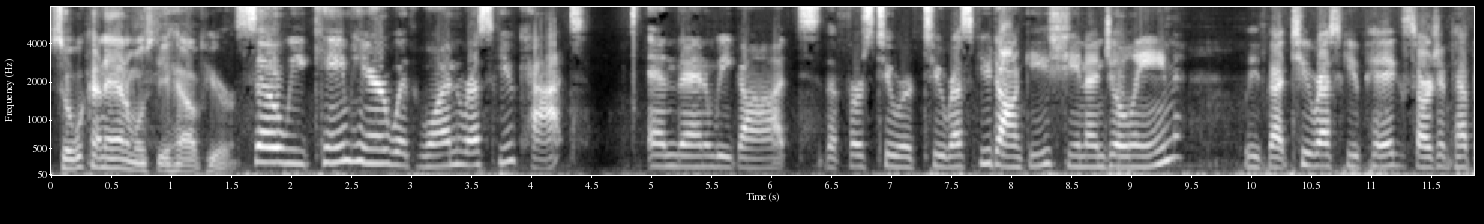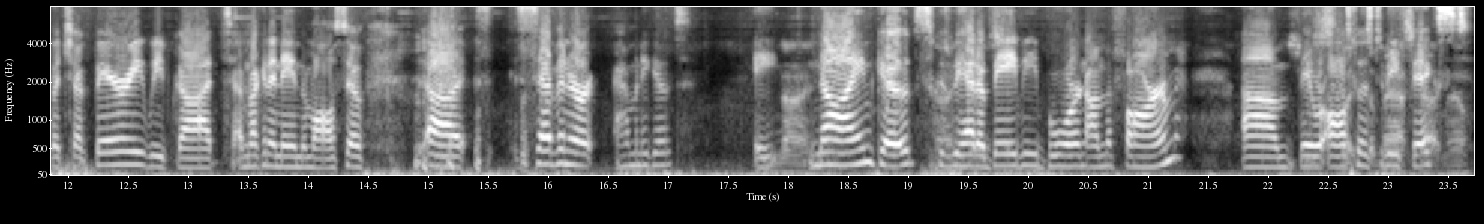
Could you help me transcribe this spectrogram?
So what kind of animals do you have here? So we came here with one rescue cat, and then we got the first two are two rescue donkeys, Sheena and Jolene. We've got two rescue pigs, Sergeant Peppa, Chuck Berry. We've got I'm not going to name them all. So uh, seven or how many goats? Eight, nine, nine goats because we had goats. a baby born on the farm. Um, they were all like supposed to be fixed.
